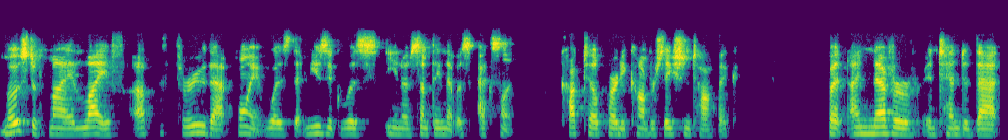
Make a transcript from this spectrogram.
most of my life up through that point was that music was, you know, something that was excellent cocktail party conversation topic. But I never intended that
